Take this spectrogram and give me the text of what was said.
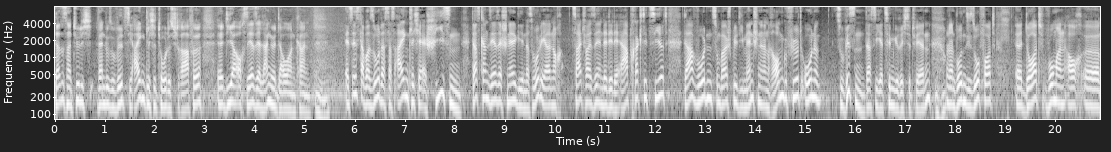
das ist natürlich, wenn du so willst, die eigentliche Todesstrafe, äh, die ja auch sehr, sehr lange dauern kann. Mhm. Es ist aber so, dass das eigentliche Erschießen, das kann sehr, sehr schnell gehen. Das wurde ja noch zeitweise in der DDR praktiziert. Da wurden zum Beispiel die Menschen in einen Raum geführt, ohne zu wissen, dass sie jetzt hingerichtet werden. Mhm. Und dann wurden sie sofort äh, dort, wo man auch, äh,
